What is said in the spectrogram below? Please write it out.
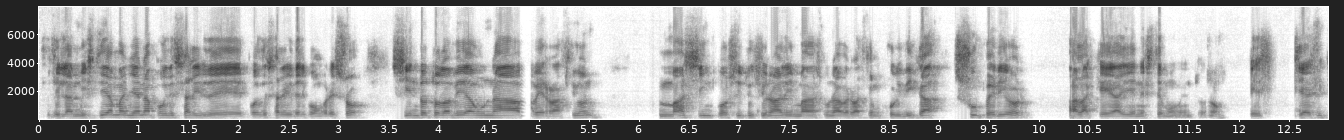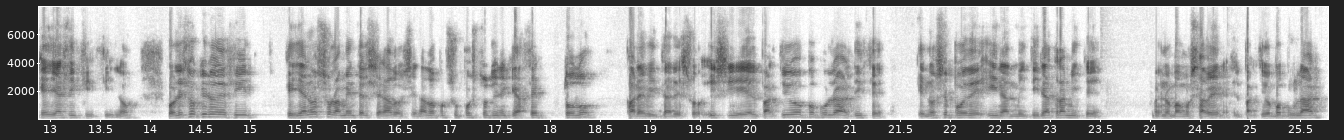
Es decir, la amnistía mañana puede salir, de, puede salir del Congreso siendo todavía una aberración más inconstitucional y más una aberración jurídica superior a la que hay en este momento, ¿no? Es, que ya es difícil, ¿no? Por eso quiero decir que ya no es solamente el Senado, el Senado, por supuesto, tiene que hacer todo para evitar eso. Y si el Partido Popular dice que no se puede inadmitir a trámite, bueno, vamos a ver, el Partido Popular,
